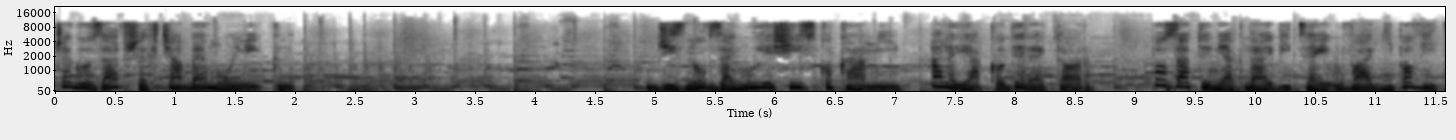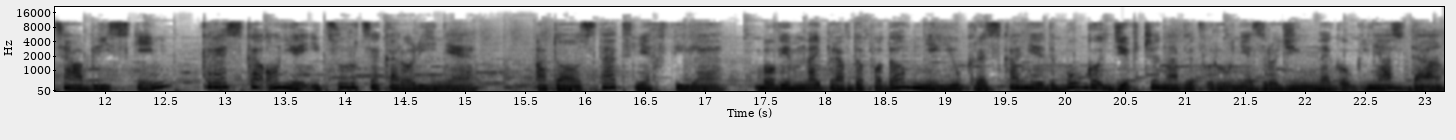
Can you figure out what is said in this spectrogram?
czego zawsze chciałbym uniknąć. Dziś znów zajmuje się skokami, ale jako dyrektor. Poza tym jak najwięcej uwagi powica bliskim, kreska o niej i córce Karolinie. A to ostatnie chwile, bowiem najprawdopodobniej ju kreska niedługo dziewczyna wyfrunie z rodzinnego gniazda.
